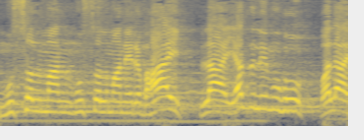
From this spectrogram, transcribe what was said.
মুসলমান মুসলমানের ভাই, লা ওয়ালা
